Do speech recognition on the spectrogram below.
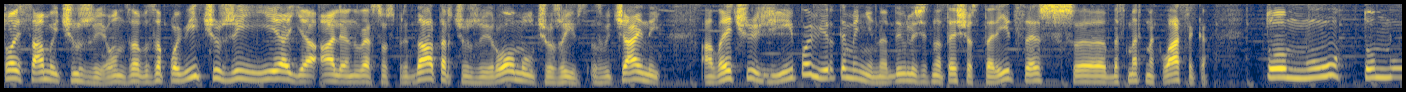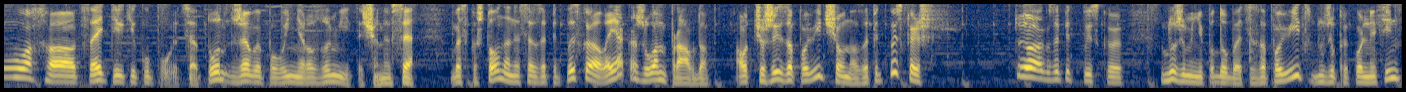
той самий чужий. Он за- заповіт чужий є, є Alien vs Predator, чужий Ромул, чужий звичайний. Але чужі, повірте мені, не дивлячись на те, що старі, це ж е, безсмертна класика. Тому, тому е, це тільки купується. Тут вже ви повинні розуміти, що не все безкоштовно, не все за підпискою, але я кажу вам правду. А от чужий заповіт, що у нас за підпискою? Так, за підпискою. Дуже мені подобається заповіт, дуже прикольний фільм.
